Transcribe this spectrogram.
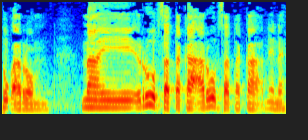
ทุกอารมณ์ ในรูปสัตตกะอรูปสัตตกะเนี่ยนะ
